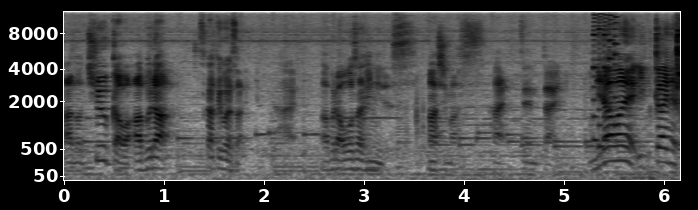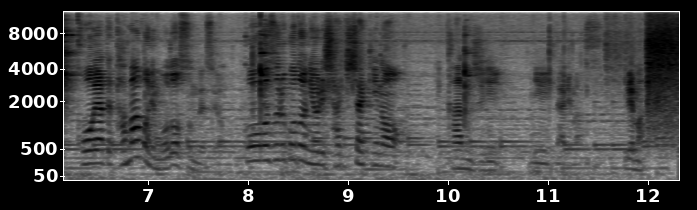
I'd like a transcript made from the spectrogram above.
あの中華は油使ってくださいはい油大さじ2です回します。はい全体に。ニラはね一回ねこうやって卵に戻すんですよ。こうすることによりシャキシャキの感じになります。入れます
